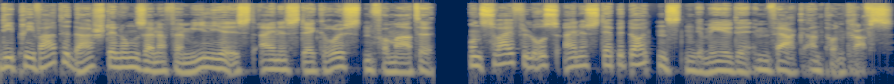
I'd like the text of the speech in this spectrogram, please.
Die private Darstellung seiner Familie ist eines der größten Formate und zweifellos eines der bedeutendsten Gemälde im Werk Anton Graffs.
